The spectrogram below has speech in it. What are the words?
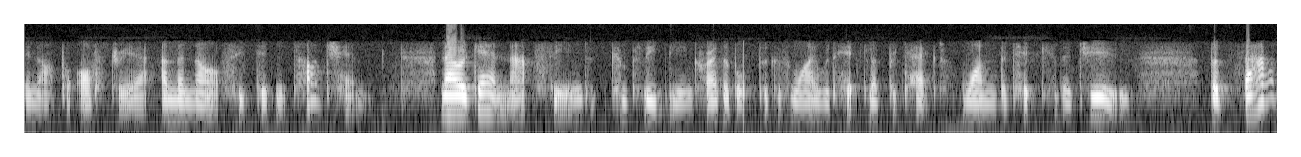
in Upper Austria, and the Nazis didn't touch him. Now, again, that seemed completely incredible because why would Hitler protect one particular Jew? But that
